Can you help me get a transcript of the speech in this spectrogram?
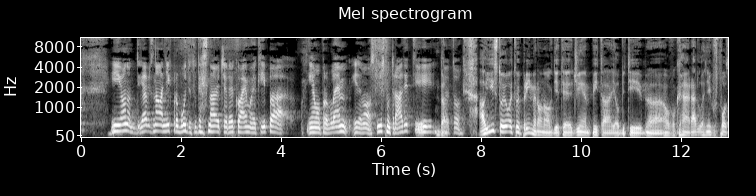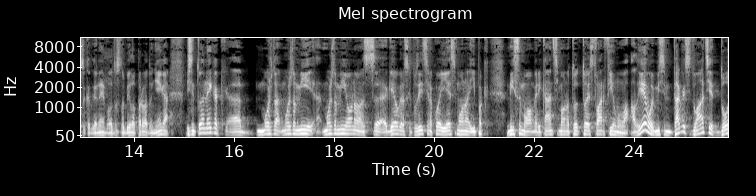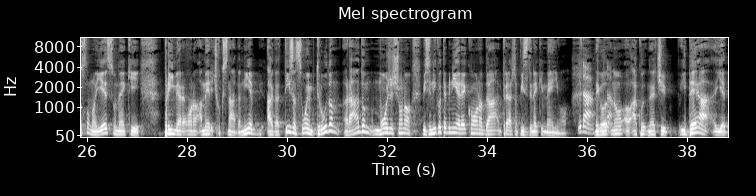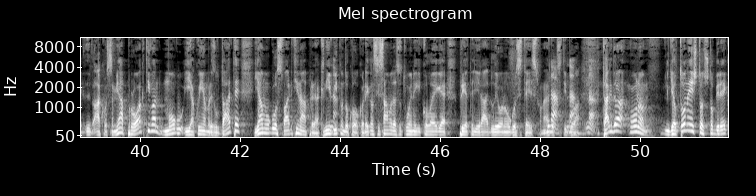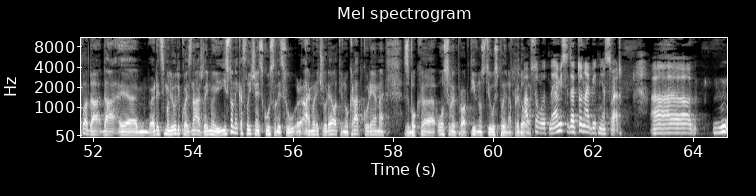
I ono, ja bih znala njih probuditi u deset navečer, rekao, ajmo ekipa, imamo problem, idemo stisnut raditi i da. to je to. Ali isto je ovaj tvoj primjer ono gdje te GM pita jel bi ti uh, ovoga, radila njegov posao kad ga nema, odnosno bila prva do njega. Mislim, to je nekak, uh, možda, možda, mi, možda mi ono s geografske pozicije na kojoj jesmo, ono, ipak mislimo o Amerikancima, ono, to, to je stvar filmova. Ali evo, mislim, takve situacije doslovno jesu neki primjer ono američkog sna, da nije, a da ti sa svojim trudom, radom možeš ono, mislim, niko tebi nije rekao ono da trebaš napisati neki manual. Da, Nego, da. no, ako, znači, ideja je, ako sam ja proaktivan, mogu, i ako imam rezultate, ja mogu ostvariti napredak. Nije bitno do koliko. Rekla si samo da su tvoji neki kolege, prijatelji radili ono ugostiteljstvo. Ne? Da, da, da. Tako da, ono, je to nešto što bi rekla da, da e, recimo ljudi koje znaš da imaju isto neka slična iskustva da su, ajmo reći, u relativno kratko vrijeme zbog e, osobne proaktivnosti uspjeli napredovati? Apsolutno. Ja mislim da je to najbitnija stvar. Uh,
